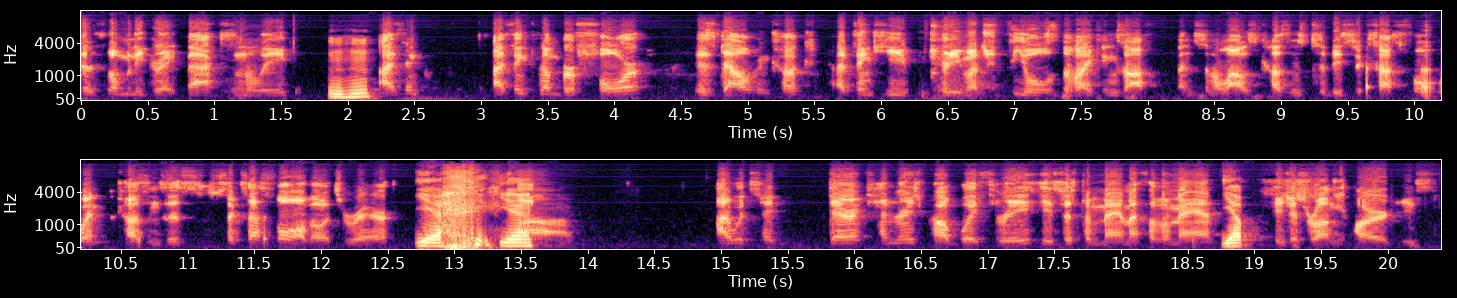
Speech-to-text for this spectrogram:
there's so many great backs in the league. Mm-hmm. I think I think number four is Dalvin Cook. I think he pretty much fuels the Vikings offense and allows Cousins to be successful when Cousins is successful, although it's rare. Yeah. yeah. Um, I would say Derrick Henry's probably three. He's just a mammoth of a man. Yep. He just runs hard. He's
